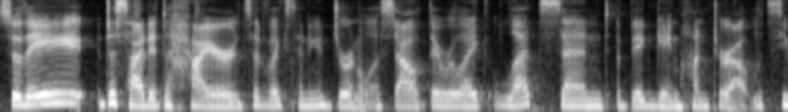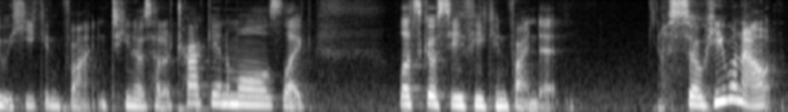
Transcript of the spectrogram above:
So they decided to hire, instead of like sending a journalist out, they were like, let's send a big game hunter out. Let's see what he can find. He knows how to track animals. Like, let's go see if he can find it. So he went out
